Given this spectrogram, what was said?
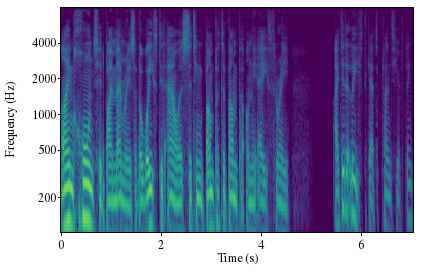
I'm haunted by memories of the wasted hours sitting bumper to bumper on the A3. I did at least get plenty of thinking.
